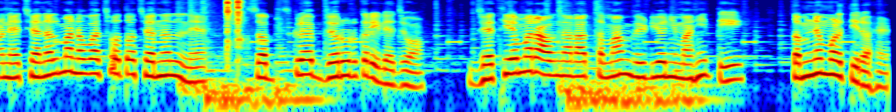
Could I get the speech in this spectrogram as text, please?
અને ચેનલમાં નવા છો તો ચેનલને સબસ્ક્રાઈબ જરૂર કરી લેજો. જેથી અમારા આવનારા તમામ વિડીયોની માહિતી તમને મળતી રહે.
